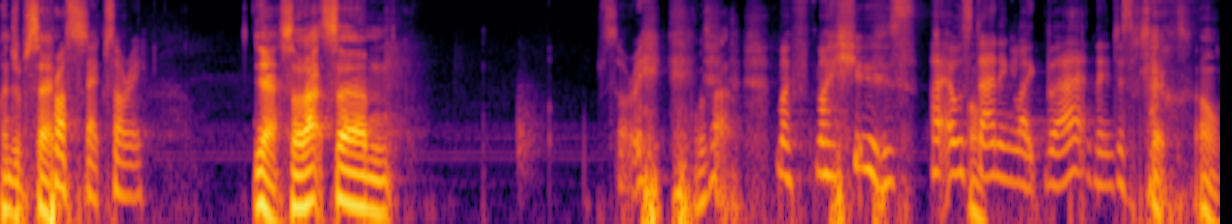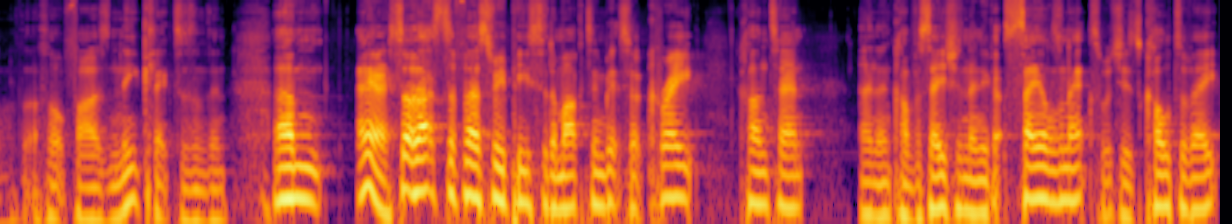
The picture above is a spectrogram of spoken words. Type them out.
Hundred percent. Prospect, sorry. Yeah, so that's um. Sorry. What's that? my my shoes. I, I was oh. standing like that, and it just clicked. Oh, I thought Farah's knee clicked or something. Um. Anyway, so that's the first three pieces of the marketing bit. So create content, and then conversation. Then you've got sales next, which is cultivate.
